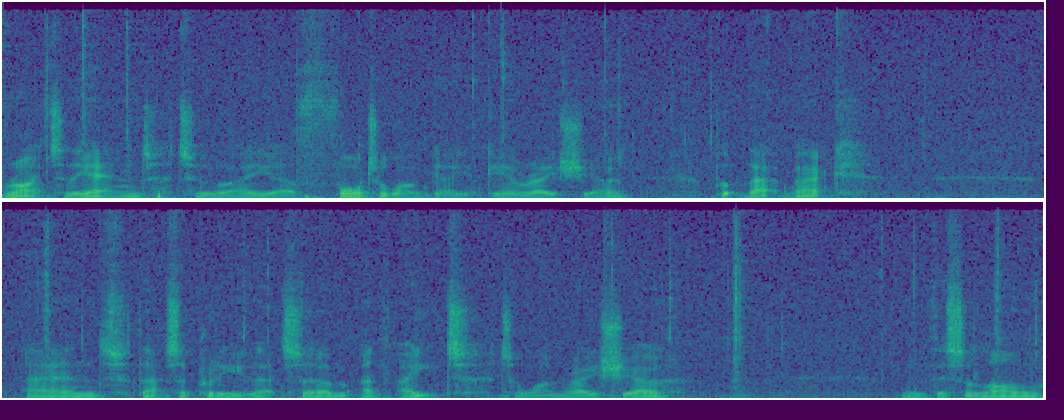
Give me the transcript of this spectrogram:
right to the end to a uh, 4 to 1 gear ratio. Put that back and that's a pretty that's um, an 8 to 1 ratio. Move this along.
